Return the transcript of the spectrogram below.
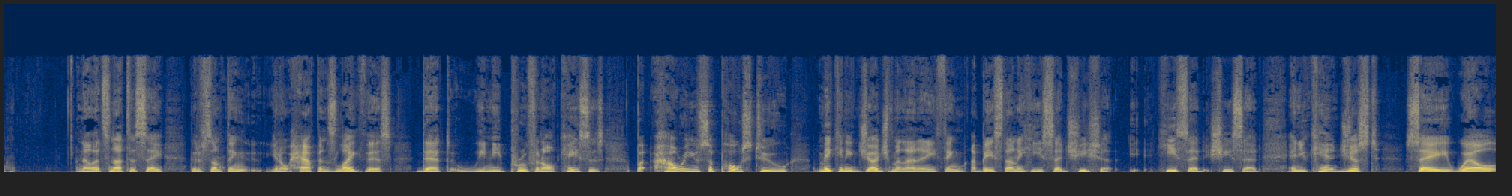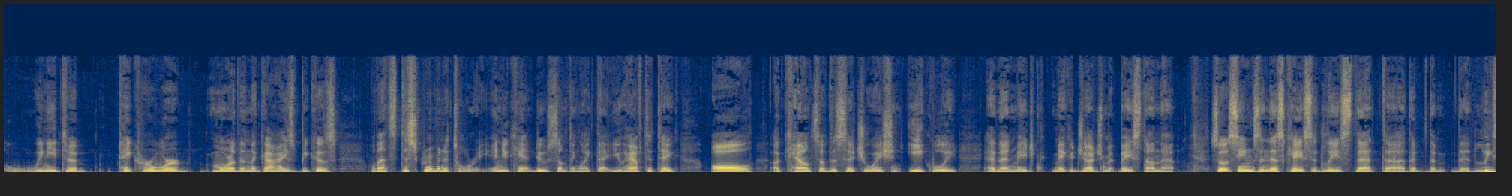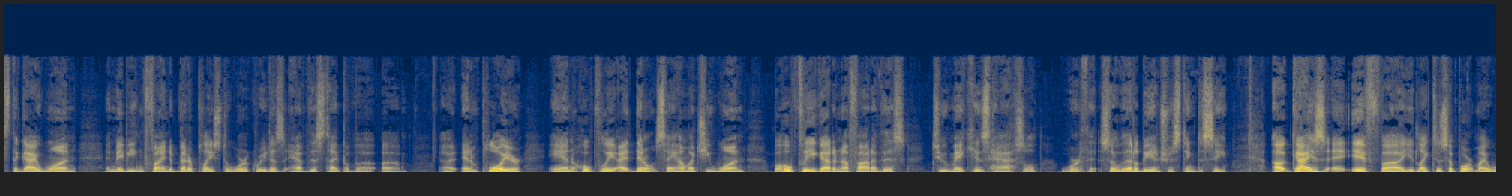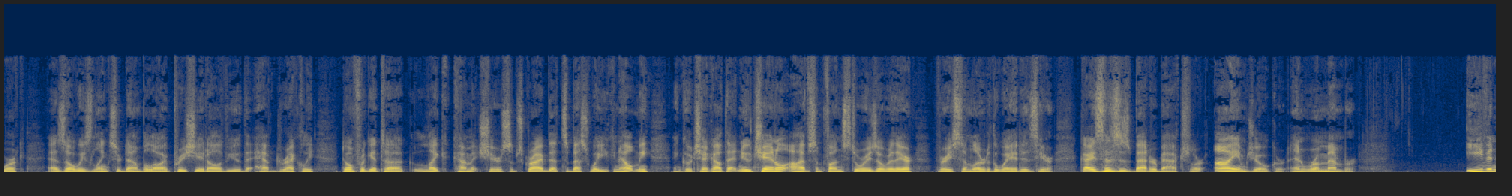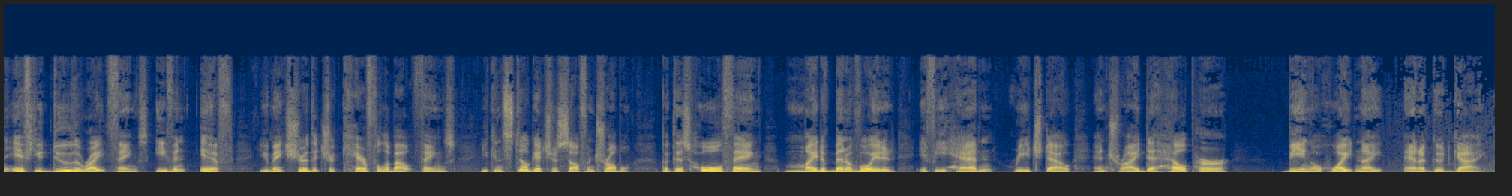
Now, that's not to say that if something you know happens like this, that we need proof in all cases. But how are you supposed to make any judgment on anything based on a he said, she said, he said, she said? And you can't just say, well, we need to take her word more than the guy's because well, that's discriminatory, and you can't do something like that. You have to take all accounts of the situation equally and then make, make a judgment based on that. So it seems in this case, at least, that uh, the, the, the, at least the guy won, and maybe he can find a better place to work where he doesn't have this type of a, a uh, an employer, and hopefully I, they don't say how much he won, but hopefully he got enough out of this to make his hassle worth it. So that'll be interesting to see. Uh, guys, if uh, you'd like to support my work, as always, links are down below. I appreciate all of you that have directly. Don't forget to like, comment, share, subscribe. That's the best way you can help me. And go check out that new channel. I'll have some fun stories over there, very similar to the way it is here. Guys, this is Better Bachelor. I am Joker. And remember, even if you do the right things, even if you make sure that you're careful about things, you can still get yourself in trouble. But this whole thing might have been avoided if he hadn't reached out and tried to help her being a white knight and a good guy.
